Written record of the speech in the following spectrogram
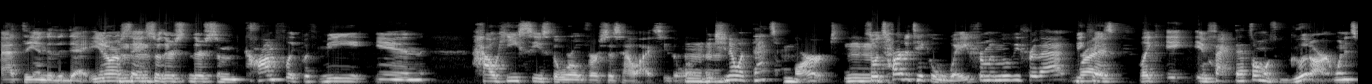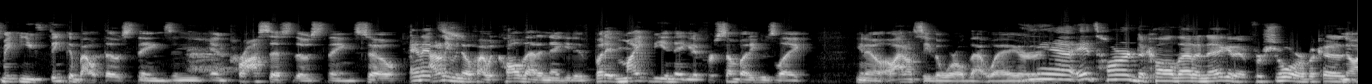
at the end of the day. You know what I'm saying? Mhm. So there's there's some conflict with me in how he sees the world versus how I see the world. But Mhm. you know what? That's art. Mhm. So it's hard to take away from a movie for that because, like, it, in fact, that's almost good art when it's making you think about those things and, and process those things. So And I don't even know if I would call that a negative, but it might be a negative for somebody who's like, you know, oh, I don't see the world that way, or Yeah, it's hard to call that a negative for sure because No,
